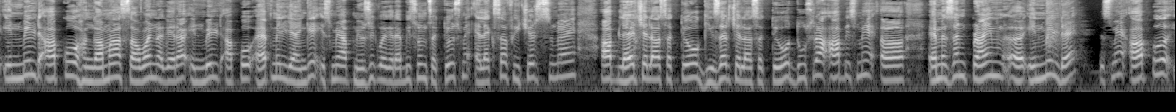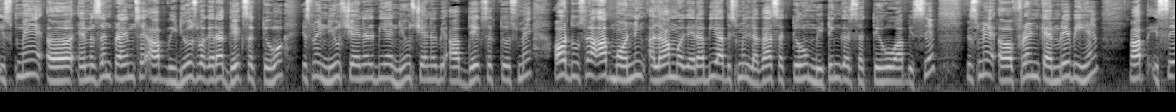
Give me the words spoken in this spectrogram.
इनबिल्ड आपको हंगामा, सावन वगैरह इनबिल्ड आपको ऐप मिल जाएँगे। इसमें आप म्यूज़िक वगैरह भी सुन सकते हो। इसमें एलेक्सा फीचर्स में आप लाइट चला सकते हो, गीज़र चला सकते हो। दूसरा, आप इसमें अमेज़न प्राइम इनबिल्ड है। इसमें आप, इसमें अमेज़न प्राइम से आप वीडियोस वगैरह देख सकते हो। इसमें न्यूज़ चैनल भी है न्यूज़ चैनल भी आप देख सकते हो इसमें। और दूसरा, आप मॉर्निंग अलार्म वगैरह भी आप इसमें लगा सकते हो मीटिंग कर सकते हो आप इससे। इसमें फ्रंट कैमरे भी हैं। आप इससे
